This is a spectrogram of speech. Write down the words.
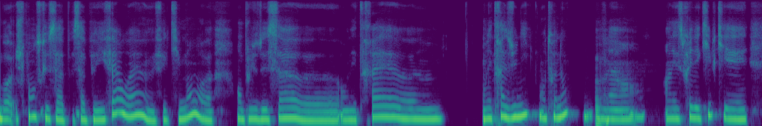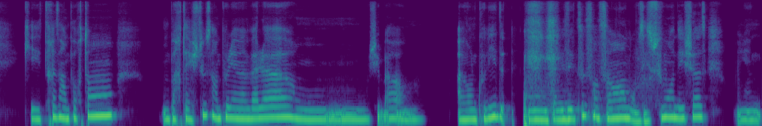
Bon, je pense que ça, ça peut y faire, ouais, effectivement. Euh, en plus de ça, euh, on est très, euh, on est très unis entre nous. On mhm. a un, esprit d'équipe qui est, qui est très important. On partage tous un peu les mêmes valeurs. On, je sais pas, avant le Covid, on s'amusait tous ensemble. On faisait souvent des choses une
